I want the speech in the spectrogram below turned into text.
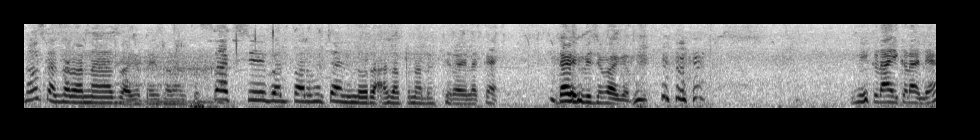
नमस्कार सर्वांना स्वागत आहे सर्वांचं. साक्षी बद चॅनलवर आज आपण आलो फिरायला. काय? डाळिंबीच्या बागेत. मी इकडं आईकडं आल्या.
